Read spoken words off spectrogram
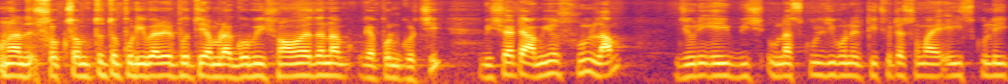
ওনাদের শোকসন্তপ্ত পরিবারের প্রতি আমরা গভীর সমবেদনা জ্ঞাপন করছি। বিষয়টা আমিও শুনলাম যে উনি এই বিষ- ওনার স্কুল জীবনের কিছুটা সময় এই স্কুলেই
